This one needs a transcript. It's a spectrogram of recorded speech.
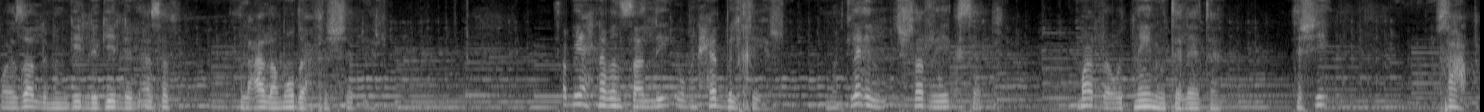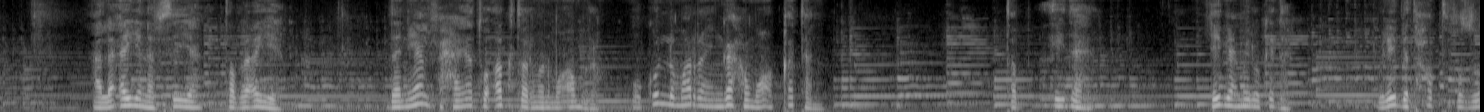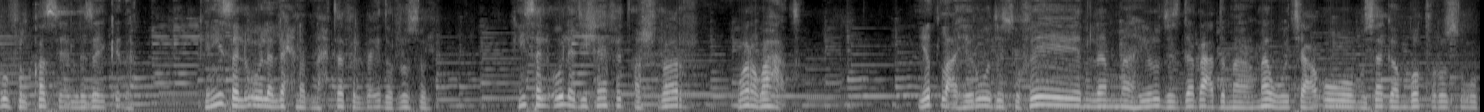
ويظل من جيل لجيل للأسف العالم وضع في الشرير. طبيعي إحنا بنصلي وبنحب الخير. لما بتلاقي الشر يكسب مرة واثنين وثلاثة ده شيء صعب. على أي نفسية طبيعية. دانيال في حياته أكتر من مؤامرة وكل مرة ينجحوا مؤقتا. طب إيه ده؟ ليه بيعملوا كده؟ وليه بيتحط في الظروف القاسية اللي زي كده؟ الكنيسة الأولى اللي إحنا بنحتفل بعيد الرسل. الكنيسة الأولى دي شافت أشرار ورا بعض. يطلع هيرودس وفين لما هيرودس ده بعد ما موت يعقوب وسجن بطرس و...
